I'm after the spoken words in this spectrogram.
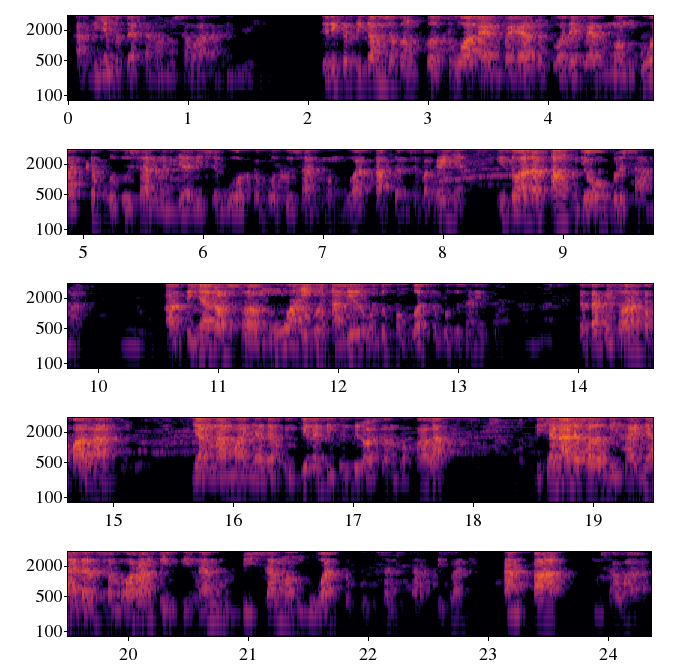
Artinya berdasarkan musyawarah. Jadi ketika misalkan ketua MPR, ketua DPR membuat keputusan menjadi sebuah keputusan, membuat tap dan sebagainya, itu adalah tanggung jawab bersama. Hmm. Artinya adalah semua ikut andil untuk membuat keputusan itu. Tetapi seorang kepala yang namanya ada pimpinan dipimpin oleh seorang kepala, di sana ada kelebihannya adalah seorang pimpinan bisa membuat keputusan secara pribadi tanpa musyawarah.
